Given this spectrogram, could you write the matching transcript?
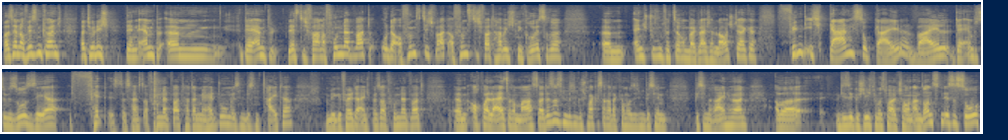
Was ihr noch wissen könnt, natürlich, den Amp, ähm, der Amp lässt sich fahren auf 100 Watt oder auf 50 Watt. Auf 50 Watt habe ich eine größere ähm, Endstufenverzerrung bei gleicher Lautstärke. Finde ich gar nicht so geil, weil der Amp sowieso sehr fett ist. Das heißt, auf 100 Watt hat er mehr Headroom, ist ein bisschen tighter. Mir gefällt er eigentlich besser auf 100 Watt. Ähm, auch bei leiserem Master. Das ist ein bisschen Geschmackssache, da kann man sich ein bisschen, bisschen reinhören. Aber diese Geschichte muss man halt schauen. Ansonsten ist es so,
